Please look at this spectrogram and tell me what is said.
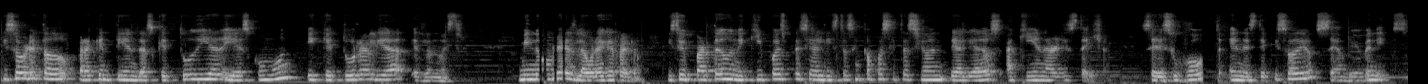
y sobre todo para que entiendas que tu día a día es común y que tu realidad es la nuestra. Mi nombre es Laura Guerrero y soy parte de un equipo de especialistas en capacitación de aliados aquí en Art Station. Seré su host en este episodio. Sean bienvenidos.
